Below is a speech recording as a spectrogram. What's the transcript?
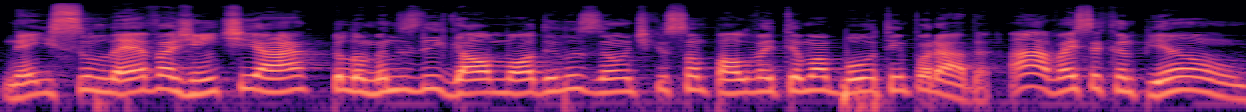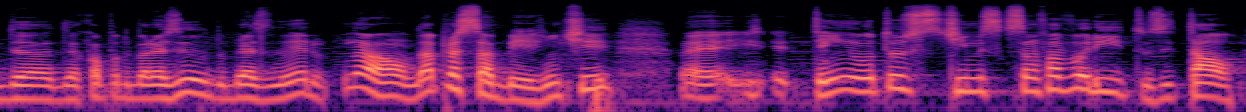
né? Isso leva a gente a, pelo menos, ligar o modo ilusão de que o São Paulo vai ter uma boa temporada. Ah, vai ser campeão da, da Copa do Brasil, do Brasileiro? Não, dá para saber. A gente é, tem outros times que são favoritos e tal.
